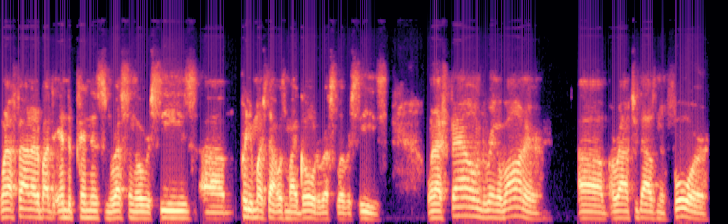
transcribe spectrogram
When I found out about the independence and wrestling overseas, um, pretty much that was my goal to wrestle overseas. When I found Ring of Honor um, around 2004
